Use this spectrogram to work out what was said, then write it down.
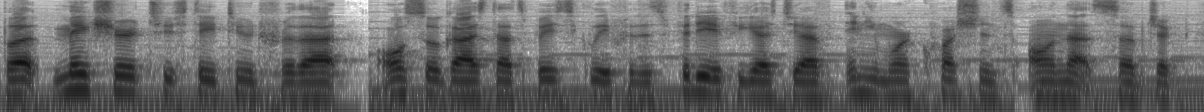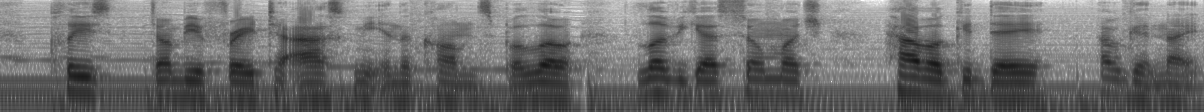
but make sure to stay tuned for that. Also guys that's basically it for this video. If you guys do have any more questions on that subject please don't be afraid to ask me in the comments below. Love you guys so much. Have a good day. Have a good night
